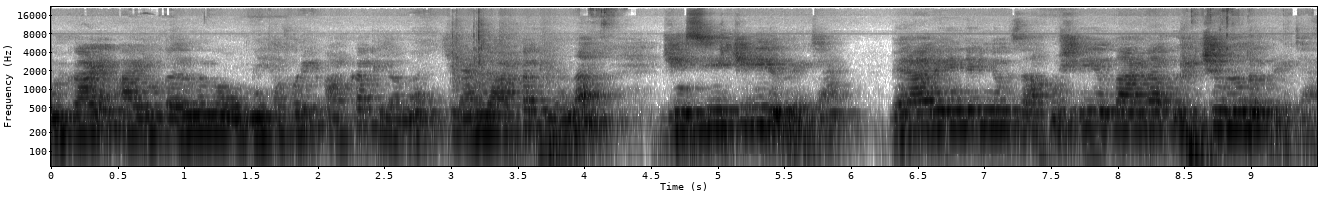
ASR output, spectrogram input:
uygarlık ayrımlarının o metaforik arka planı, ikilemli arka planı cinsiyetçiliği de üreten, beraberinde 1960'lı yıllarda ırkçılığı da üreten,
